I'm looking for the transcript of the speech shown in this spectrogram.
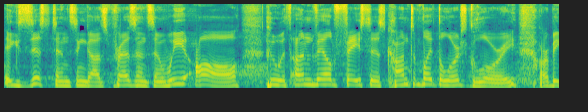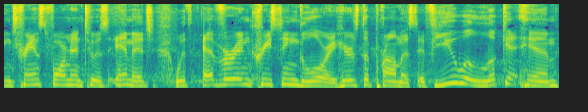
existence in God's presence. And we all, who with unveiled faces contemplate the Lord's glory, are being transformed into his image with ever increasing glory. Here's the promise if you will look at him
